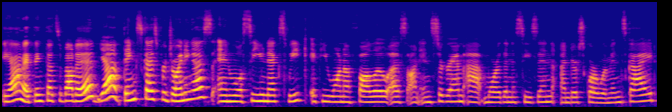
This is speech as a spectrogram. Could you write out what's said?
yeah, and I think that's about it. Yeah, thanks guys for joining us, and we'll see you next week. If you want to follow us on Instagram at more than a season underscore women's guide,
